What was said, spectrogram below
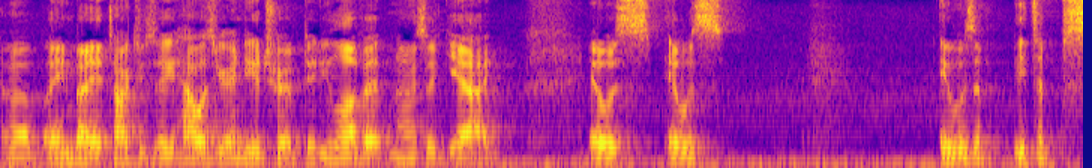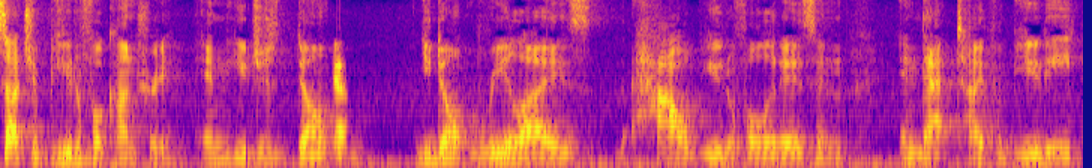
uh, by anybody I talk to, say, "How was your India trip? Did you love it?" And I was like, "Yeah, I, it was. It was. It was a. It's a such a beautiful country, and you just don't. Yeah. You don't realize how beautiful it is, and and that type of beauty,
